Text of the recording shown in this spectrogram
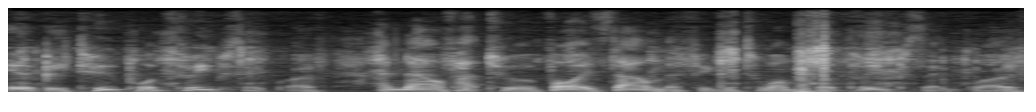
it would be 2.3% growth, and now I've had to revise down their figure to 1.3% growth.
